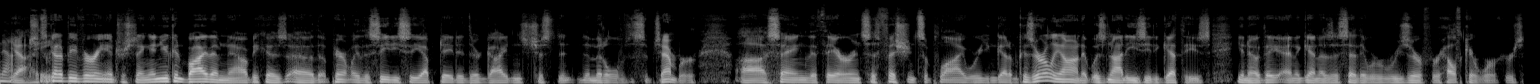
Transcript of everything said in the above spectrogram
not yeah, cheap. it's going to be very interesting, and you can buy them now because uh, the, apparently the CDC updated their guidance just in the middle of September, uh, saying that they are in sufficient supply where you can get them. Because early on, it was not easy to get these. You know, they and again, as I said, they were reserved for healthcare workers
